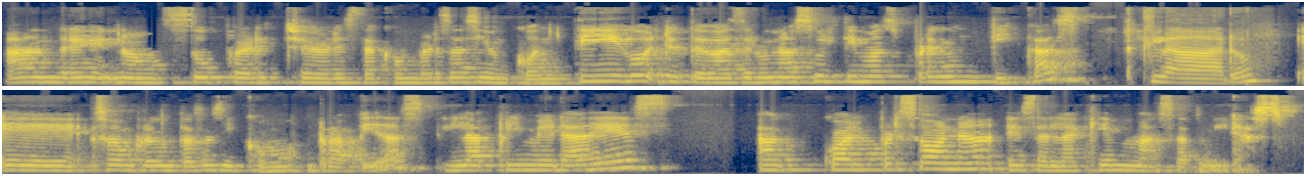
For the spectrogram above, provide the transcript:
André, no, súper chévere esta conversación contigo. Yo te voy a hacer unas últimas preguntitas. Claro. Eh, son preguntas así como rápidas. La primera es, ¿a cuál persona es a la que más admiras?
